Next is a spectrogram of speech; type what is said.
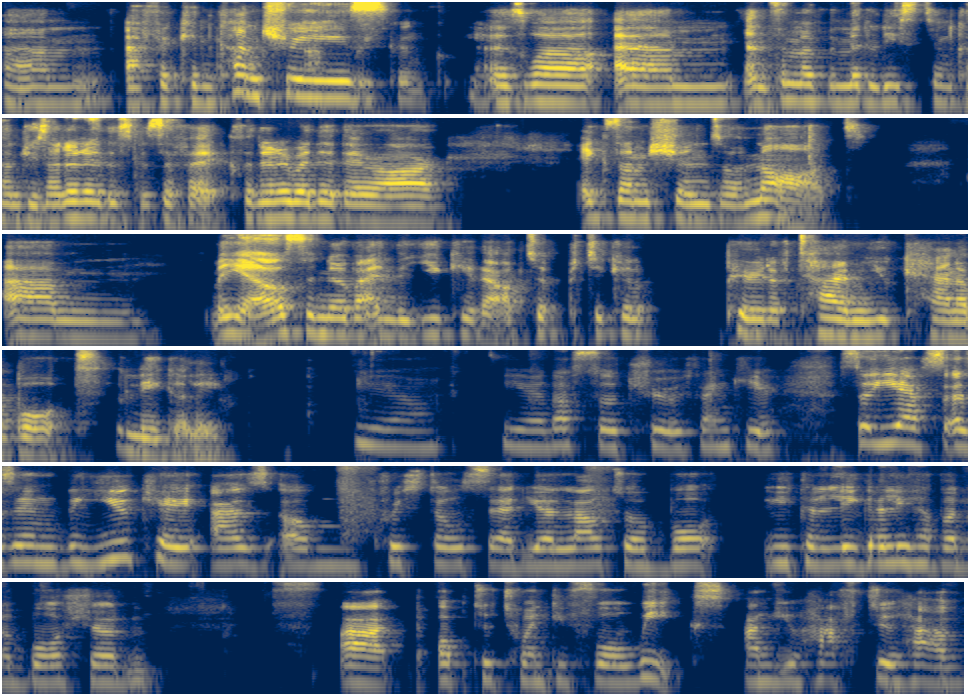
um, African countries African- yeah. as well, um, and some of the Middle Eastern countries. I don't know the specifics. I don't know whether there are exemptions or not. Um, but yeah, I also know that in the UK that up to a particular period of time you can abort legally. Yeah, yeah, that's so true. Thank you. So yes, as in the UK, as um Crystal said, you're allowed to abort. You can legally have an abortion at up to 24 weeks, and you have to have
